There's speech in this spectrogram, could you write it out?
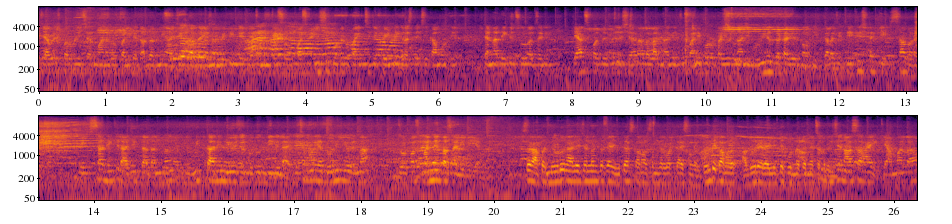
ज्यावेळेस परभणी शहर महानगरपालिकेत आदरणीय अजय दादा यांनी मिटिंग घेतल्यानंतर जवळपास ऐंशी कोटी रुपयांची जी पेंडिंग रस्त्याची कामं होती त्यांना देखील सुरुवात झाली. त्याच पद्धतीने शहराला लागणारी जी पाणी पुरवठा योजना आणि भूमिगत गटार योजना होती त्याला जे तेहतीस टक्के हिस्सा भरायचा. ते हिस्सा देखील अजितदादांना वित्त आणि नियोजनमधून दिलेला आहे. त्याच्यामुळे या दोन्ही योजना जवळपास मान्यता झालेली आहे. सर आपण निवडून आल्याच्यानंतर काही विकास कामासंदर्भात काय सांगाल? कोणते कामं अधुरे राहिले ते पूर्ण करण्याचा विजन असं आहे की आम्हाला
